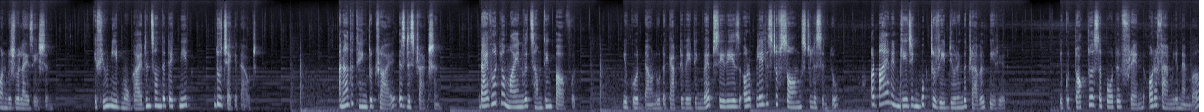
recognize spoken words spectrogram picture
on visualization. If you need more guidance on the technique, do check it out. Another thing to try is distraction. Divert your mind with something powerful. You could download a captivating web series or a playlist of songs to listen to, or buy an engaging book to read during the travel period. You could talk to a supportive friend or a family member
